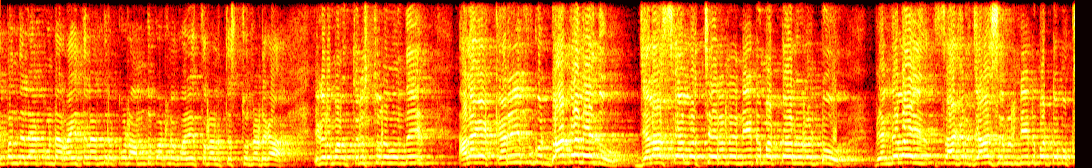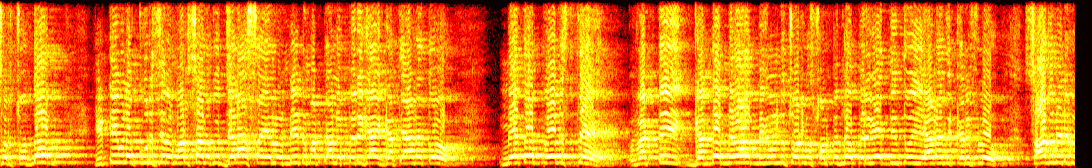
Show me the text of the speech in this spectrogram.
ఇబ్బంది లేకుండా రైతులందరూ కూడా అందుబాటులో వరి విత్తనాలు తెస్తున్నట్టుగా ఇక్కడ మనకు తెలుస్తూనే ఉంది. అలాగే ఖరీఫ్కు డోకా లేదు. జలాశయాల్లో చేరిన నీటి మట్టాలు ఉన్నట్టు వెంగళాయి సాగర్ జలాశయంలో నీటి మట్టం ఒకసారి చూద్దాం. ఇటీవల కురిసిన వర్షాలకు జలాశయాల్లో నీటి మట్టాలు పెరిగాయి గత ఏడాదితో. మిగతా పోలిస్తే వట్టి గడ్డ మినహా మిగిలిన చోట్ల స్వల్పంగా పెరిగాయి. దీంతో ఈ ఏడాది ఖరీఫ్లో సాగునీటికి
